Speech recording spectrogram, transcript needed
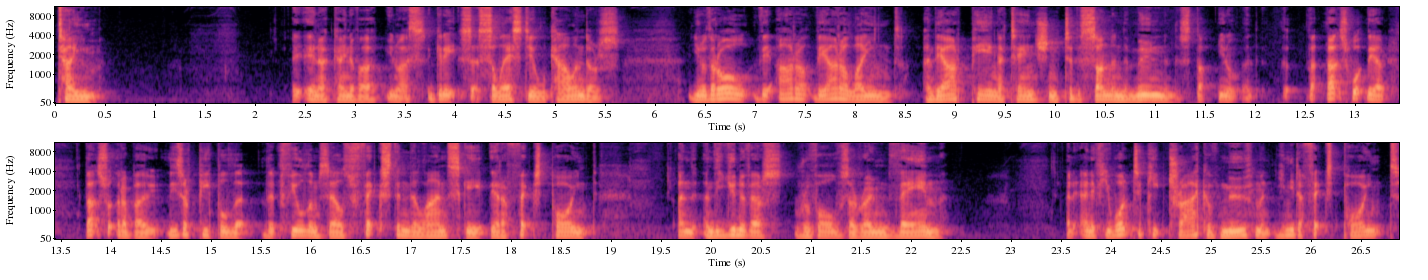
time in a kind of a you know a great celestial calendars. You know, they're all they are they are aligned and they are paying attention to the sun and the moon and the stuff. You know, that, that's what they are that's what they're about. These are people that, that feel themselves fixed in the landscape. They're a fixed point, and, and the universe revolves around them. And, and if you want to keep track of movement, you need a fixed point.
